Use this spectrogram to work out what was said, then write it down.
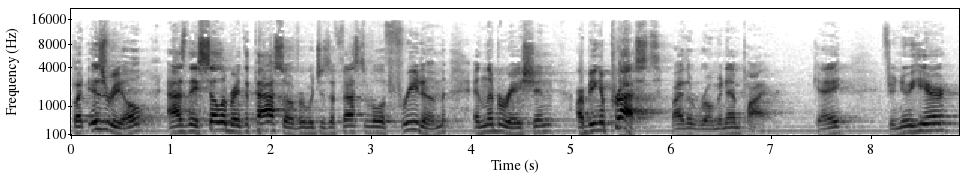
But Israel, as they celebrate the Passover, which is a festival of freedom and liberation, are being oppressed by the Roman Empire. Okay? If you're new here,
